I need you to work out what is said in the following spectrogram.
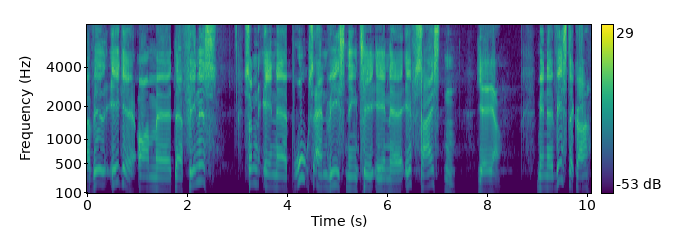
Jeg ved ikke, om øh, der findes sådan en øh, brugsanvisning til en øh, F-16 jager. Men øh, hvis det gør,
